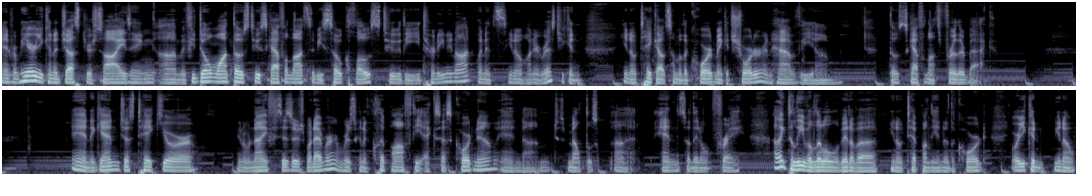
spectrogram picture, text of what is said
And from here, you can adjust your sizing. Um, if you don't want those two scaffold knots to be so close to the eternity knot when it's, you know, on your wrist, you can, you know, take out some of the cord, make it shorter, and have the um, those scaffold knots further back. And again, just take your, you know, knife, scissors, whatever, and we're just going to clip off the excess cord now and um, just melt those uh, end so they don't fray. I like to leave a little bit of a, you know, tip on the end of the cord, or you could, you know,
